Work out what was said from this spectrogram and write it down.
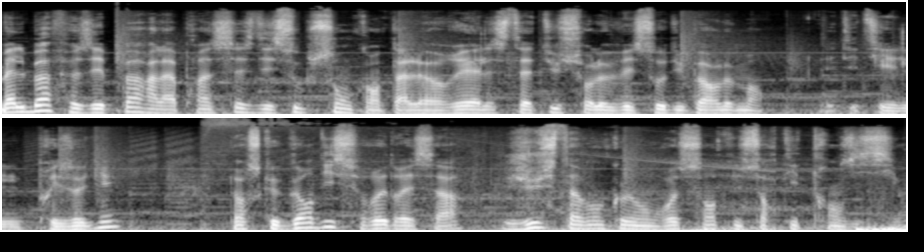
Melba faisait part à la princesse des soupçons quant à leur réel statut sur le vaisseau du Parlement. Était-il prisonnier? Lorsque Gandhi se redressa, juste avant que l'on ressente une sortie de transition.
